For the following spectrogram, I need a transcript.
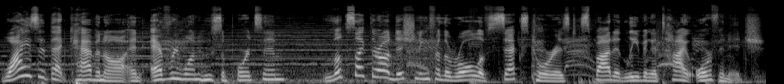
Why is it that Kavanaugh and everyone who supports him looks like they're auditioning for the role of sex tourist spotted leaving a Thai orphanage?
